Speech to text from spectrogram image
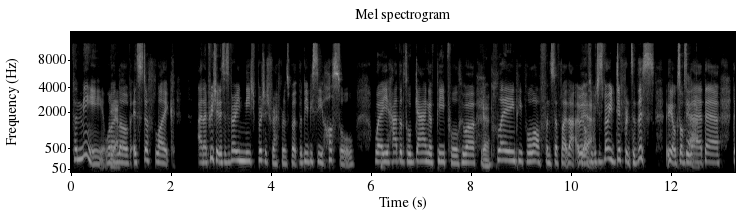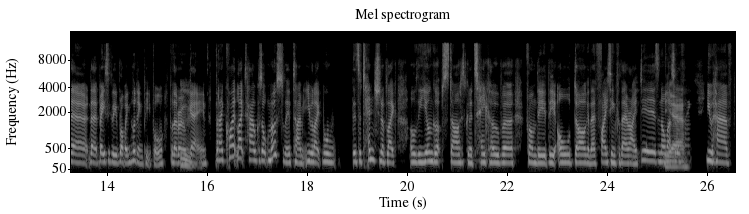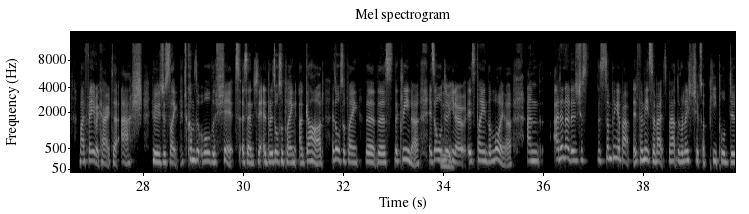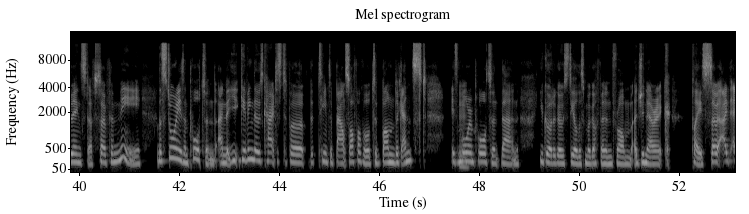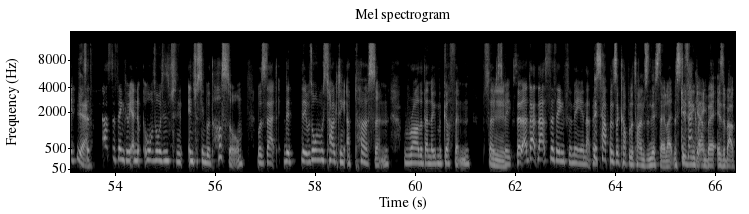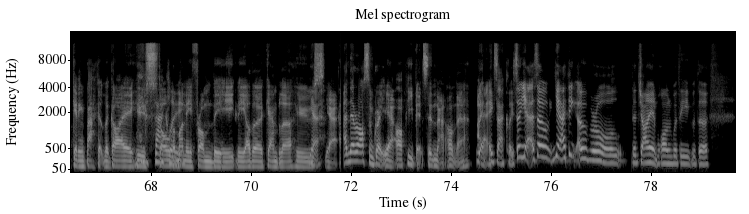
for me what i love is stuff like and I appreciate this. It's a very niche British reference, but the BBC Hustle, where you had the little gang of people who are Yeah. playing people off and stuff like that, I mean, Yeah. which is very different to this, you know, because obviously Yeah. they're they're they're they're basically Robin Hooding people for their own Mm. gain. But I quite liked how because most of the time you were like, well, there's a tension of like, oh, the young upstart is going to take over from the the old dog, and they're fighting for their ideas and all that sort of thing. You have my favorite character, Ash, who's just like comes up with all the shit essentially, but is also playing a guard, is also playing the the the cleaner, is all do Mm. you know, is playing the lawyer, and I don't know. There's just there's something about it for me. It's about it's about the relationships of people doing stuff. So for me, the story is important, and giving those characters to, for the team to bounce off of or to bond against is Mm. more important than you got to go steal this MacGuffin from a generic place. So I, I Yeah. so that's the thing for me. And what was always interesting interesting with Hustle was that they, they was always targeting a person rather than a MacGuffin, so to Mm. speak. So that, that that's the thing for me. And that This happens a couple of times in this day. Like the Stygian Exactly. Gambit is about getting back at the guy who stole the money from the the other gambler who's Yeah. yeah. And there are some great yeah RP bits in that, aren't there? I- yeah exactly so yeah so yeah i think overall the giant one with the with the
